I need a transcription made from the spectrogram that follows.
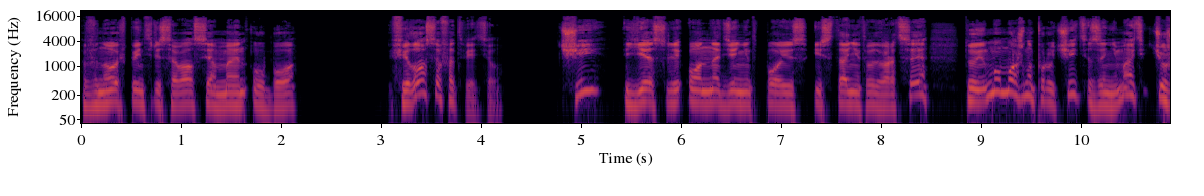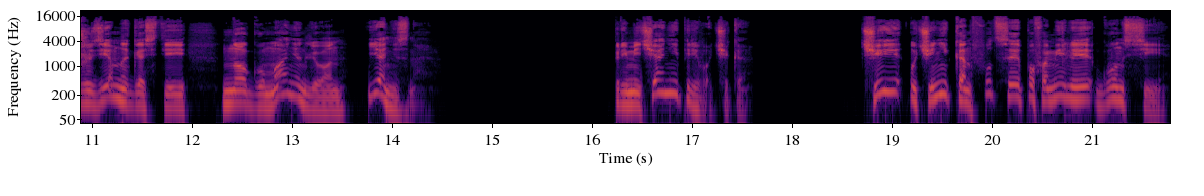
Вновь поинтересовался Мэн Убо. Философ ответил, Чи, если он наденет пояс и станет во дворце, то ему можно поручить занимать чужеземных гостей, но гуманен ли он, я не знаю. Примечание переводчика. Чи — ученик Конфуция по фамилии Гунси,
